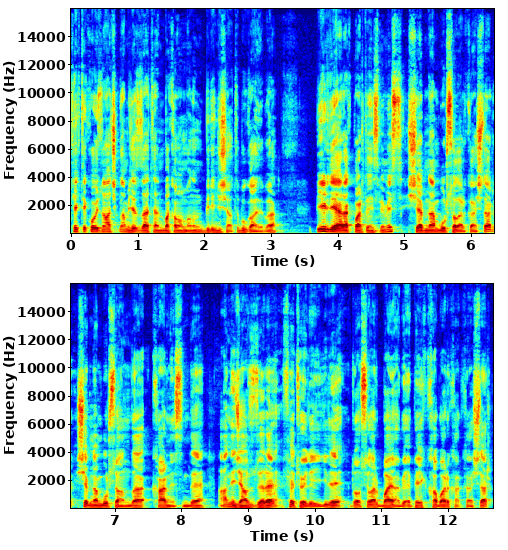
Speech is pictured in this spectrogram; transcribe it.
Tek tek o yüzden açıklamayacağız. Zaten bakan olmanın birinci şartı bu galiba. Bir diğer AK Parti'den ismimiz Şebnem Bursal arkadaşlar. Şebnem Bursal'ın da karnesinde anlayacağınız üzere FETÖ ile ilgili dosyalar bayağı bir epey kabarık arkadaşlar.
